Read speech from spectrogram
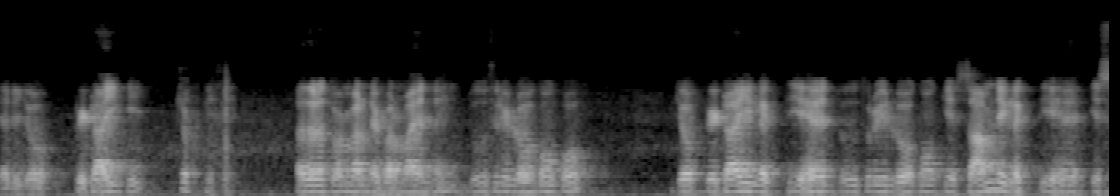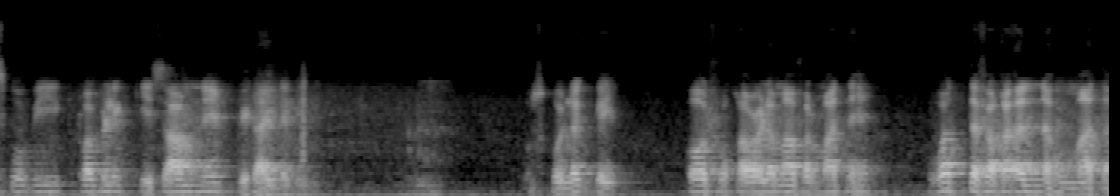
یعنی جو پٹائی کی، چپکے سے۔ حضرت عمر نے فرمایا، نہیں، دوسرے لوگوں کو جو پٹائی لگتی ہے، دوسرے لوگوں کے سامنے لگتی ہے، اس کو بھی پبلک کے سامنے پٹائی لگے گی۔ اس کو لگ گئی۔ اور فقہ علماء فرماتے ہیں، واتفق انه ماتا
